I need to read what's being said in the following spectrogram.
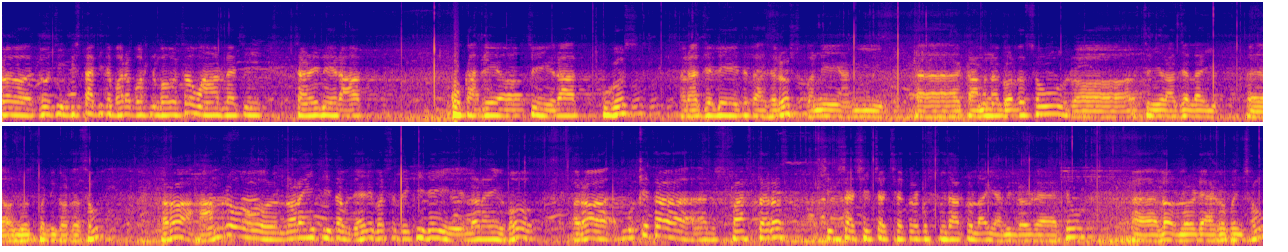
र जो चाहिँ विस्थापित भएर बस्नुभएको छ उहाँहरूलाई चाहिँ चाँडै नै राहतको कार्य चाहिँ राहत पुगोस् राज्यले त्यता हेरोस् भन्ने हामी कामना गर्दछौँ र चाहिँ राज्यलाई अनुरोध पनि गर्दछौँ। र हाम्रो लडाइँ चाहिँ त धेरै वर्षदेखि नै लडाइँ हो र मुख्यतः स्वास्थ्य र शिक्षा शिक्षा क्षेत्रको सुधारको लागि हामी लडिरहेका थियौँ ल लडिरहेको पनि छौँ।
